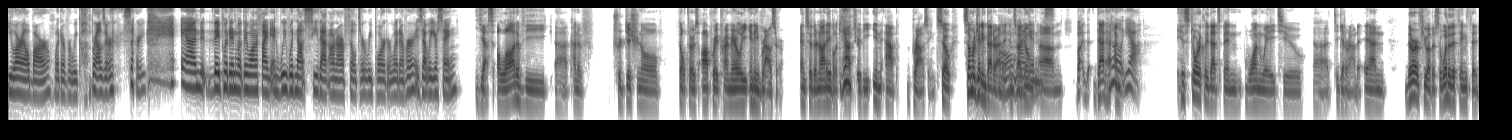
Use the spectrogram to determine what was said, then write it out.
URL bar, whatever we call browser, sorry, and they put in what they want to find. And we would not see that on our filter report or whatever. Is that what you're saying? yes, a lot of the uh, kind of traditional filters operate primarily in a browser. And so they're not able to Yeah. capture the in-app browsing. So some are getting better at it. Oh And so I don't um but th- that ha- No, I'm- yeah. historically that's been one way to uh, to get around it and there are a few others. So what are the things that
